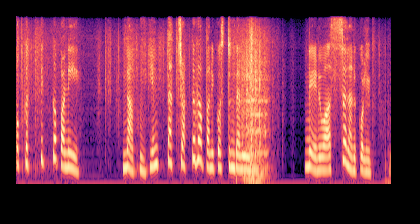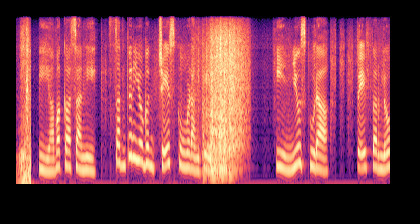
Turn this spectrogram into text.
ఒక తిక్క పని నాకు ఎంత చక్కగా పనికొస్తుందని నేను అస్సలు అనుకోలేదు ఈ అవకాశాన్ని సద్వినియోగం చేసుకోవడానికి ఈ న్యూస్ కూడా పేపర్లో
